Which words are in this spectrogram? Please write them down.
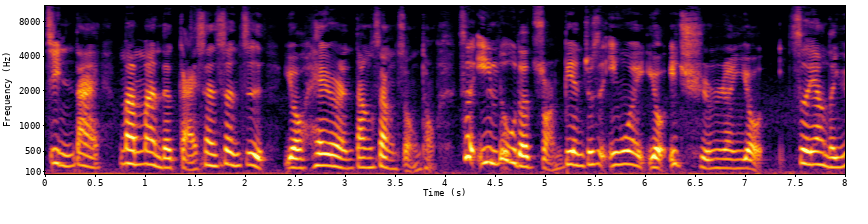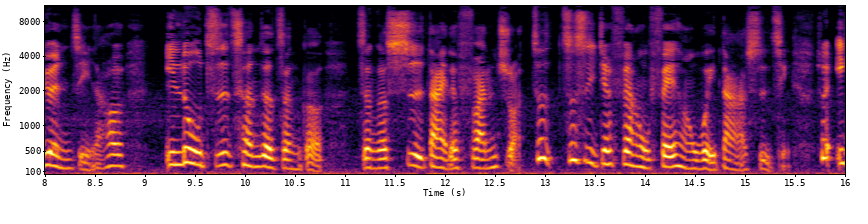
近代慢慢的改善，甚至有黑人当上总统，这一路的转变，就是因为有一群人有这样的愿景，然后一路支撑着整个。整个世代的翻转，这这是一件非常非常伟大的事情。所以一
